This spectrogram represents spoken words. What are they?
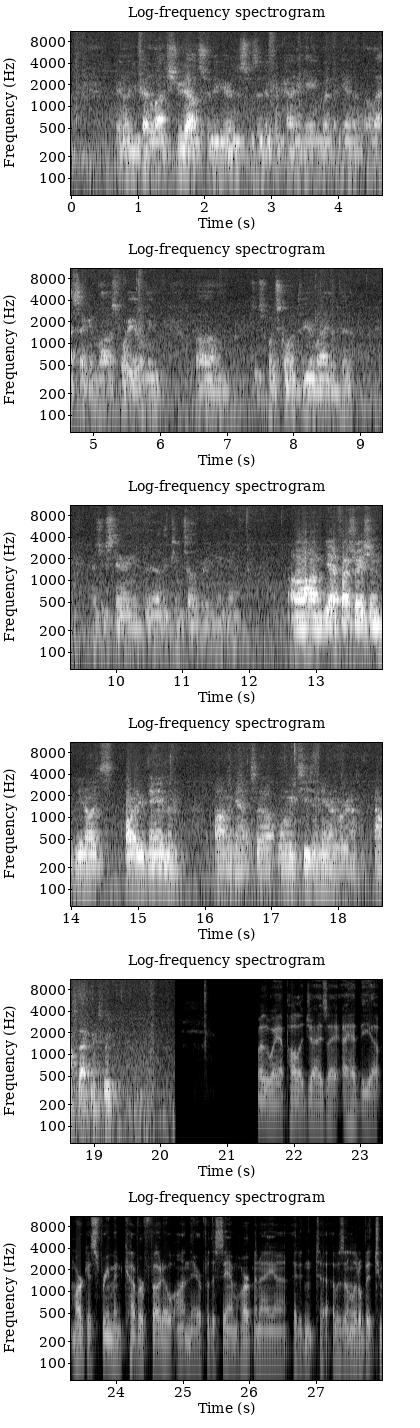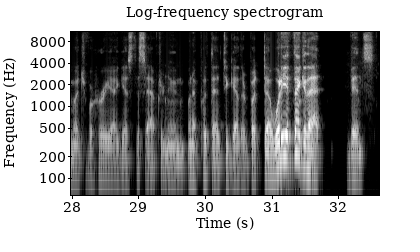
you know, you've had a lot of shootouts through the year. This was a different kind of game, but again, a, a last second loss for you. I mean, um, just what's going through your mind at the, as you're staring at the other team celebrating again? Um, yeah, frustration. You know, it's part of your game, and um, again, it's a one-week season here, and we're gonna bounce back next week. By the way, I apologize. I, I had the uh, Marcus Freeman cover photo on there for the Sam Hartman. I uh, I didn't. Uh, I was in a little bit too much of a hurry, I guess, this afternoon when I put that together. But uh, what do you think of that, Vince?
